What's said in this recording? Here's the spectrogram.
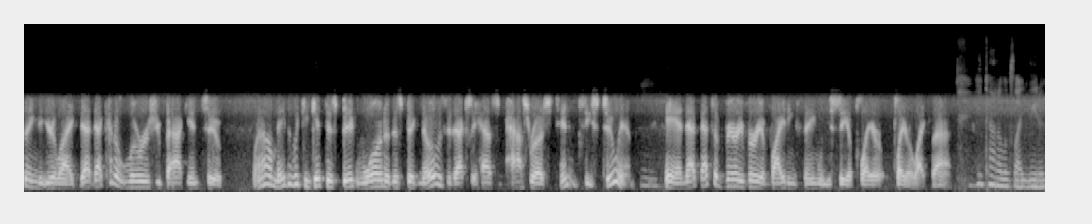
thing that you're like that that kind of lures you back into. Well, maybe we can get this big one or this big nose that actually has some pass rush tendencies to him, mm-hmm. and that that's a very very inviting thing when you see a player player like that. He kind of looks like Vita.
